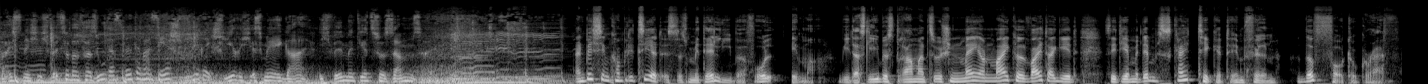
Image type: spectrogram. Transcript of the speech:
Weiß nicht, ich will's aber versuchen. Das wird aber sehr schwierig. Schwierig ist mir egal. Ich will mit dir zusammen sein. Ein bisschen kompliziert ist es mit der Liebe, wohl immer. Wie das Liebesdrama zwischen May und Michael weitergeht, seht ihr mit dem Sky Ticket im Film The Photograph.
